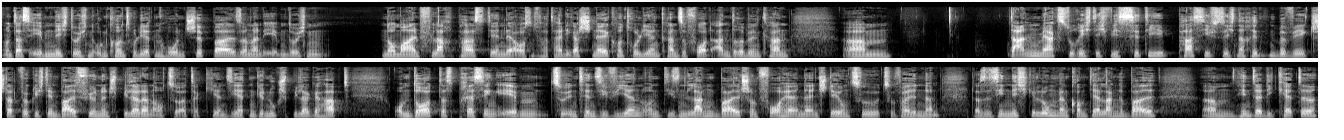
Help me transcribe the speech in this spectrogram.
und das eben nicht durch einen unkontrollierten hohen Chipball, sondern eben durch einen normalen Flachpass, den der Außenverteidiger schnell kontrollieren kann, sofort andribbeln kann. Ähm, dann merkst du richtig, wie City passiv sich nach hinten bewegt, statt wirklich den ballführenden Spieler dann auch zu attackieren. Sie hätten genug Spieler gehabt, um dort das Pressing eben zu intensivieren und diesen langen Ball schon vorher in der Entstehung zu, zu verhindern. Das ist ihnen nicht gelungen, dann kommt der lange Ball ähm, hinter die Kette,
